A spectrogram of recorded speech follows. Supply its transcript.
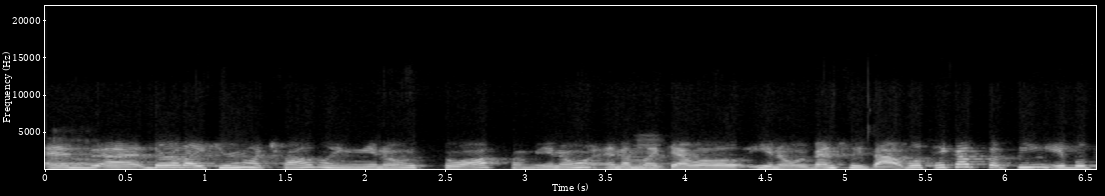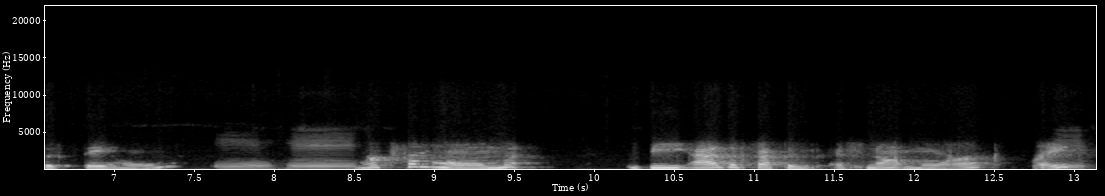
And uh, they're like, you're not traveling, you know? It's so awesome, you know? And I'm mm-hmm. like, yeah, well, you know, eventually that will take up, but being able to stay home, mm-hmm. work from home, be as effective, if not more, right? Mm-hmm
